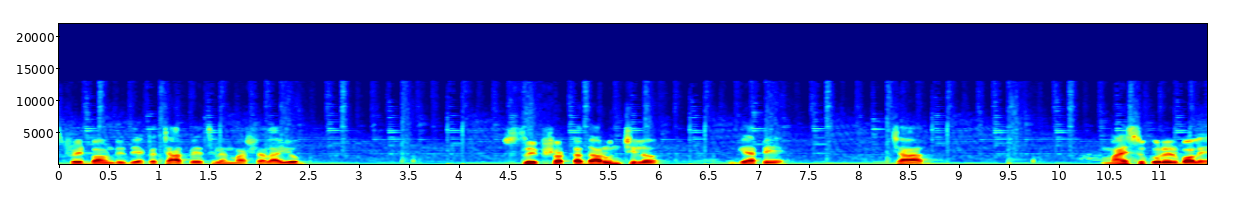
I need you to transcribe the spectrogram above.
straight boundary দিয়ে একটা চার পেয়েছিলেন মার্শাল আইয়ুব। সুইপ শটটা দারুণ ছিল। গ্যাপে চার। মাইসুকুরের বলে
